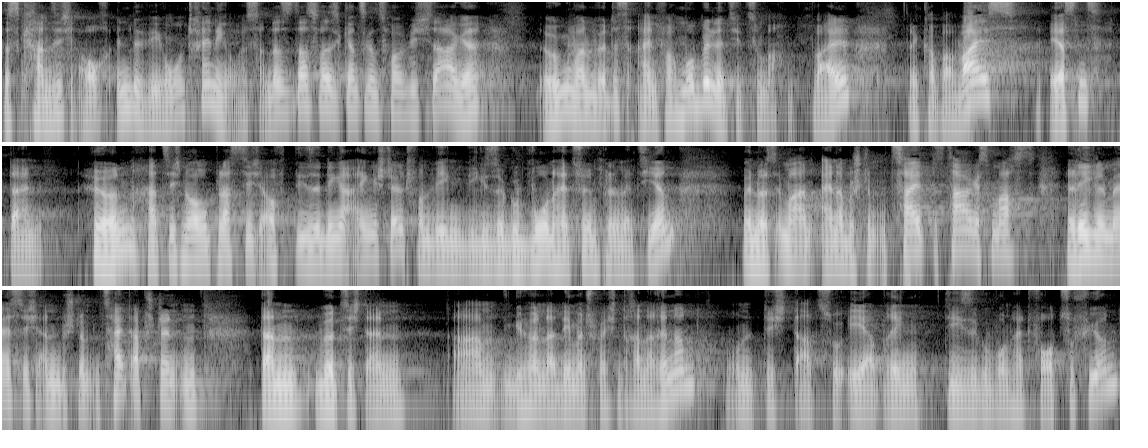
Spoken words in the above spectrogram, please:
Das kann sich auch in Bewegung und Training äußern. Das ist das, was ich ganz, ganz häufig sage. Irgendwann wird es einfach Mobility zu machen, weil der Körper weiß, erstens, dein Hirn hat sich neuroplastisch auf diese Dinge eingestellt, von wegen diese Gewohnheit zu implementieren. Wenn du es immer an einer bestimmten Zeit des Tages machst, regelmäßig an bestimmten Zeitabständen, dann wird sich dein ähm, Gehirn da dementsprechend daran erinnern und dich dazu eher bringen, diese Gewohnheit fortzuführen.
